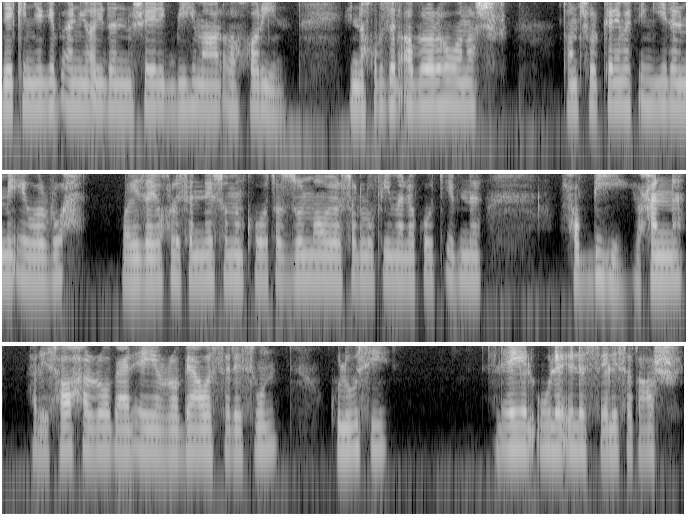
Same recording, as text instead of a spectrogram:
لكن يجب أن أيضا نشارك به مع الآخرين. إن خبز الأبرار هو نشر. تنشر كلمة إنجيل الماء والروح ولذا يخلص الناس من قوة الظلمة ويصلوا في ملكوت ابن حبه يوحنا الإصحاح الرابع الآية الرابعة والثلاثون. كلوسي الآية الأولى إلى الثالثة عشر.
